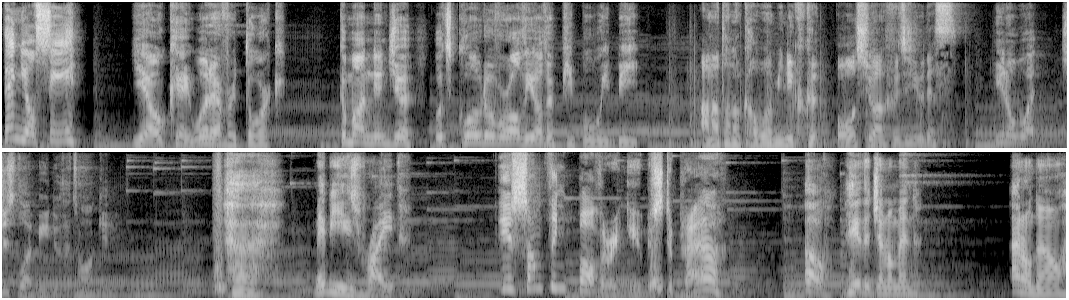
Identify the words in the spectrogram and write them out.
then you'll see. Yeah, okay, whatever, dork. Come on, Ninja, let's gloat over all the other people we beat. あなたの顔は醜く、帽子は不自由です。You know what? Just let me do the talking. Maybe he's right. Is something bothering you, Mr. Player? Oh, hey, the gentleman. I don't know.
